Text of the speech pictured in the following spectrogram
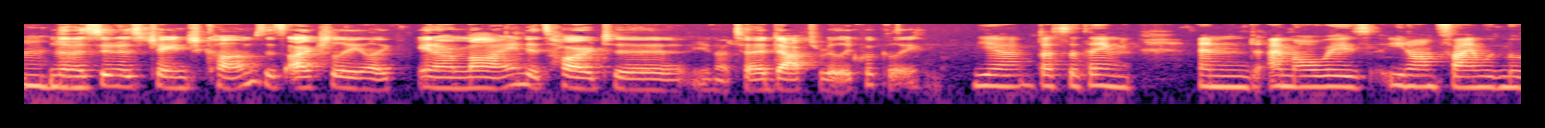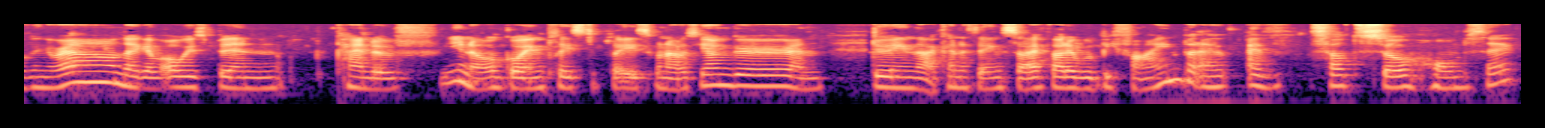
Mhm. And then as soon as change comes, it's actually like in our mind, it's hard to you know to adapt really quickly. Yeah, that's the thing. And I'm always, you know, I'm fine with moving around. Like, I've always been kind of, you know, going place to place when I was younger and doing that kind of thing. So I thought it would be fine. But I, I've felt so homesick.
